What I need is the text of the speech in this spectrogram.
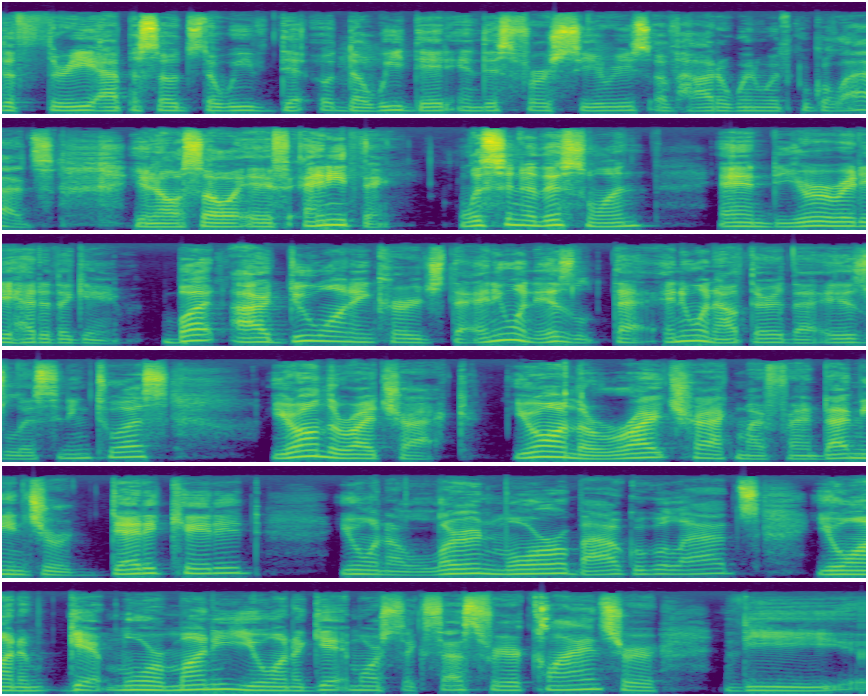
the three episodes that we've di- that we did in this first series of how to win with Google Ads. You know, so if anything, listen to this one and you're already ahead of the game but I do want to encourage that anyone is that anyone out there that is listening to us, you're on the right track. You're on the right track, my friend. That means you're dedicated you want to learn more about Google Ads, you want to get more money, you want to get more success for your clients or the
